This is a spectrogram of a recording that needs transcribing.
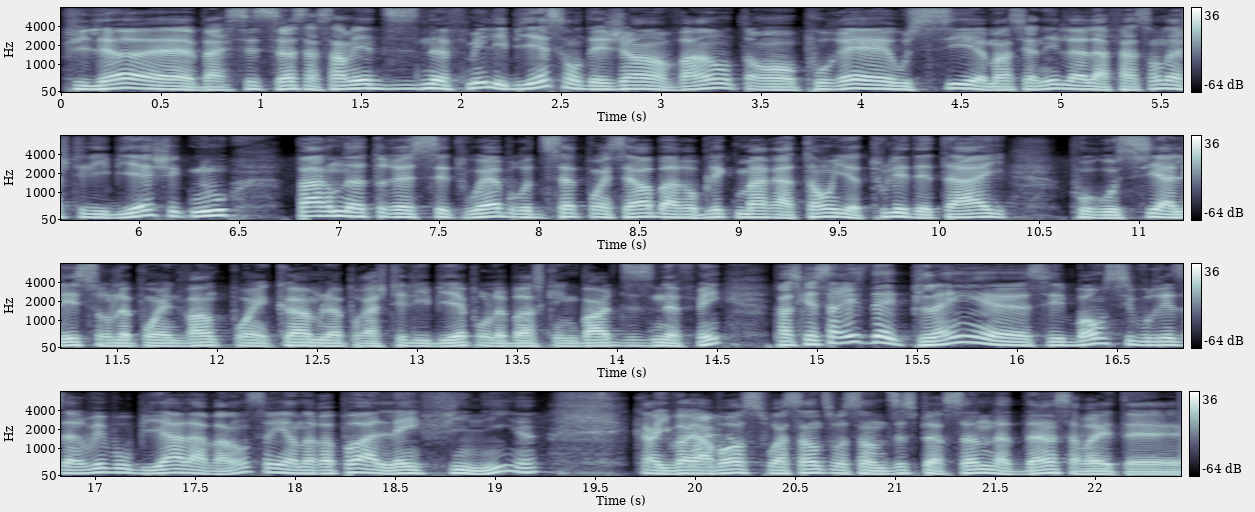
Puis là, euh, ben, c'est ça, ça s'en vient 19 mai. Les billets sont déjà en vente. On pourrait aussi euh, mentionner là, la façon d'acheter les billets. Chez nous, par notre site web, au17.ca, baroblique marathon, il y a tous les détails pour aussi aller sur lepointdevente.com là, pour acheter les billets pour le Busking Bar 19 mai. Parce que ça risque d'être plein. Euh, c'est bon si vous réservez vos billets à l'avance. hein. Il n'y en aura pas à l'infini. hein. Quand il va y avoir 60-70 personnes là-dedans, ça va être... euh,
